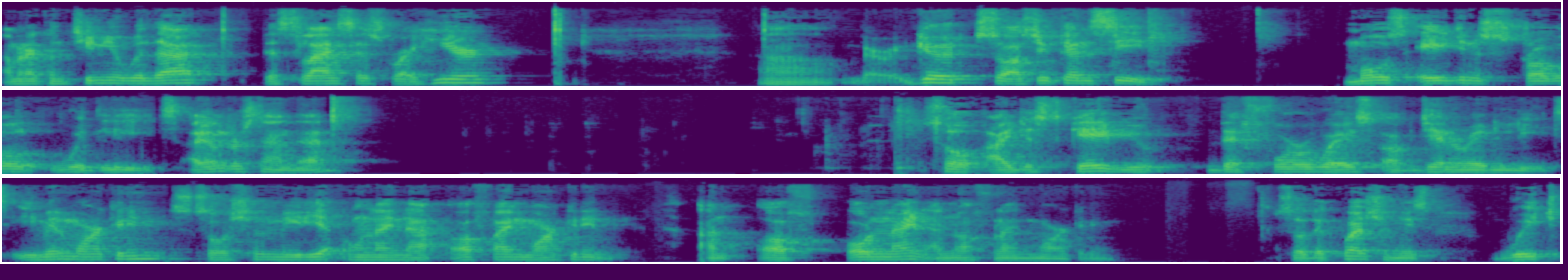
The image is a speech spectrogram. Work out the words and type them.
I'm going to continue with that. The slices right here. Uh, very good. So as you can see, most agents struggle with leads. I understand that. So I just gave you the four ways of generating leads: email marketing, social media, online, offline marketing, and off online and offline marketing. So the question is, which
